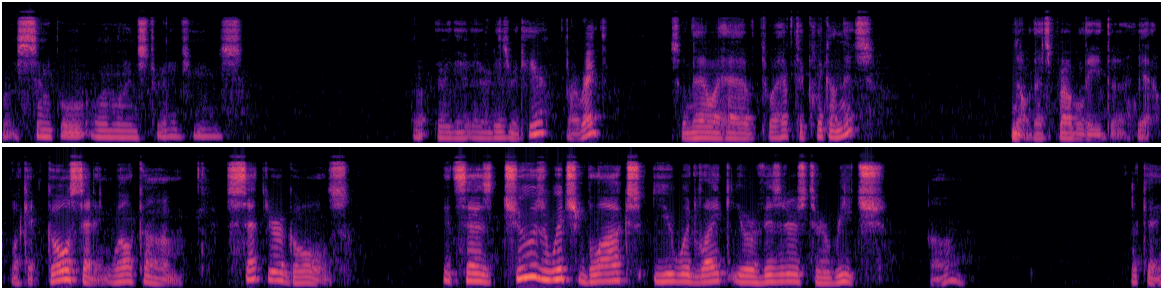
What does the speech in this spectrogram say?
My simple online strategies. Oh, there, there, there it is right here. All right so now I have do I have to click on this? No that's probably the yeah okay. Goal setting welcome. Set your goals. It says choose which blocks you would like your visitors to reach. Oh. Okay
